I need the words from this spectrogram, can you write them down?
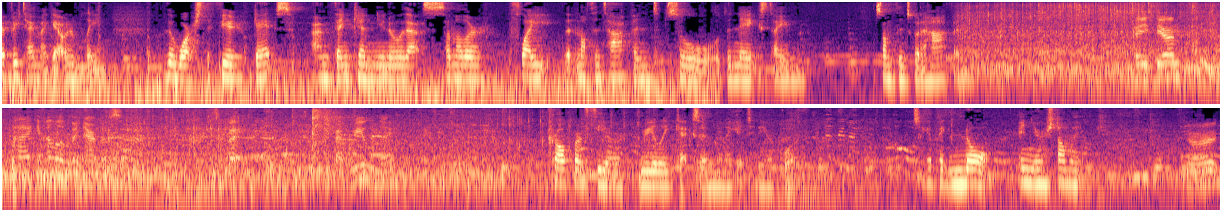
Every time I get on a plane, the worse the fear gets. I'm thinking, you know, that's another flight that nothing's happened. So the next time something's going to happen. How you feeling? I'm getting a little bit nervous. It's a bit, a bit real now. Proper fear really kicks in when I get to the airport. It's like a big knot in your stomach. You alright?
